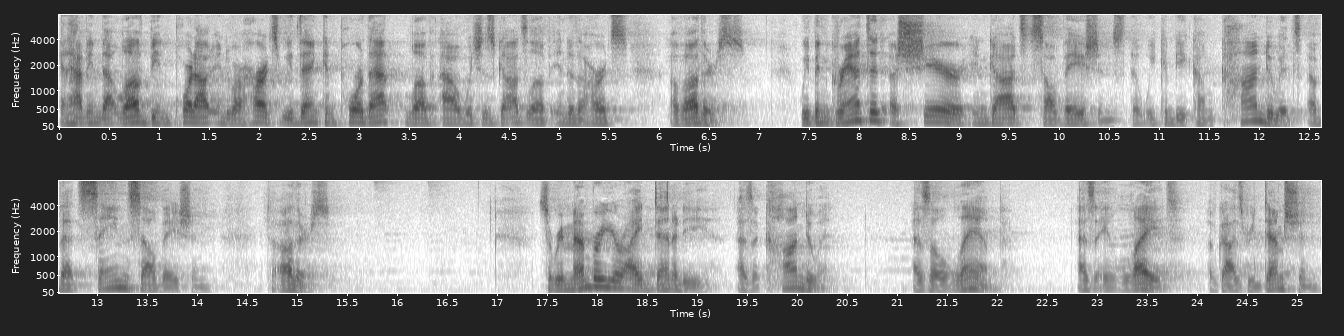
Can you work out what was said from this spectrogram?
And having that love being poured out into our hearts, we then can pour that love out, which is God's love, into the hearts of others. We've been granted a share in God's salvation so that we can become conduits of that same salvation to others. So remember your identity as a conduit, as a lamp as a light of God's redemption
